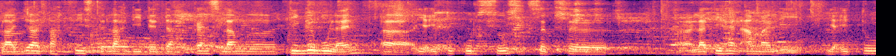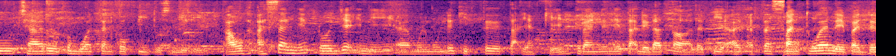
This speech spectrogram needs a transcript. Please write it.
pelajar tahfiz telah didedahkan selama 3 bulan uh, iaitu kursus serta uh, latihan amali iaitu cara pembuatan kopi itu sendiri. Awal asalnya projek ini uh, mula-mula kita tak yakin kerana dia tak ada data tapi atas bantuan daripada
